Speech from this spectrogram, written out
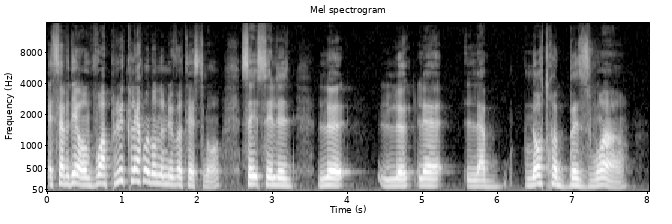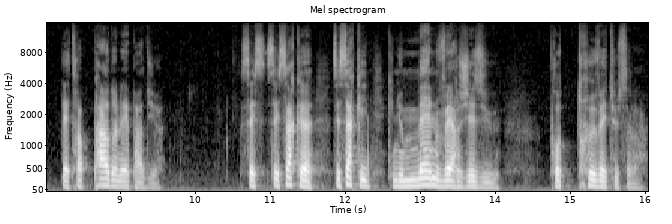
Et ça veut dire, on voit plus clairement dans le Nouveau Testament, c'est notre besoin d'être pardonné par Dieu. C'est ça, qui nous mène vers Jésus pour trouver tout cela.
